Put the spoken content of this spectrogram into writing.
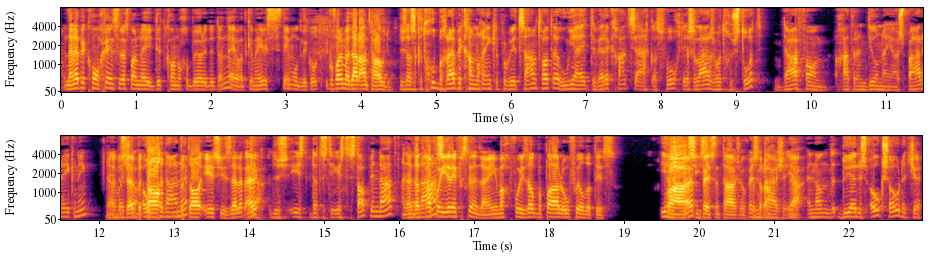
En dan heb ik gewoon geen stress van, nee, dit kan nog gebeuren, dit dan. Nee, want ik heb een hele systeem ontwikkeld. Ik hoef alleen maar daaraan te houden. Dus als ik het goed begrijp, ik ga hem nog één keer proberen samen te vatten. Hoe jij te werk gaat, is eigenlijk als volgt. Je salaris wordt gestort. Daarvan gaat er een deel naar jouw spaarrekening. Ja, en dus wat je ook betaal, gedaan hebt. betaal eerst jezelf uit. Ja, dus eerst, dat is de eerste stap inderdaad. En dat kan voor iedereen verschillend zijn. Je mag voor jezelf bepalen hoeveel dat is. ja, Qua percentage of percentage, ja. En dan doe jij dus ook zo dat je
